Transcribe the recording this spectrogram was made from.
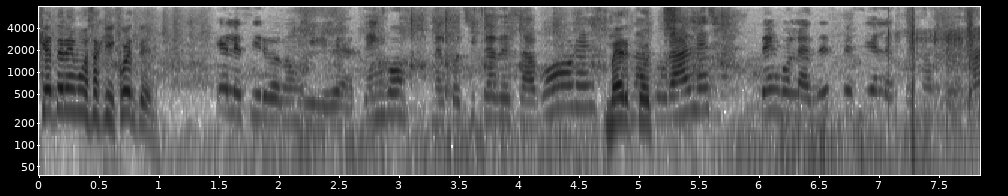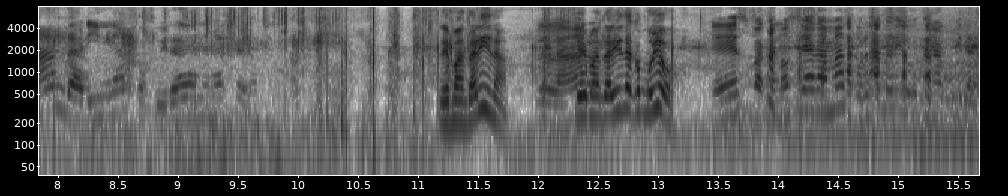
¿qué tenemos aquí? Cuente. ¿Qué le sirve, don Willy? Vea, tengo melcochitas de sabores naturales. Tengo las de especiales que son de mandarina. Con cuidado, no me. De mandarina. Claro. De mandarina como yo. Es para que no se haga más, por eso le digo que tenga cuidado.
